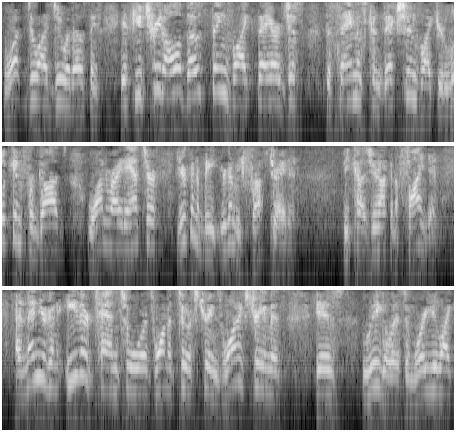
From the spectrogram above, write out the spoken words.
What do I do with those things? If you treat all of those things like they are just the same as convictions, like you're looking for God's one right answer, you're going to be you're going to be frustrated because you're not going to find it. And then you're going to either tend towards one of two extremes. One extreme is is legalism, where you're like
